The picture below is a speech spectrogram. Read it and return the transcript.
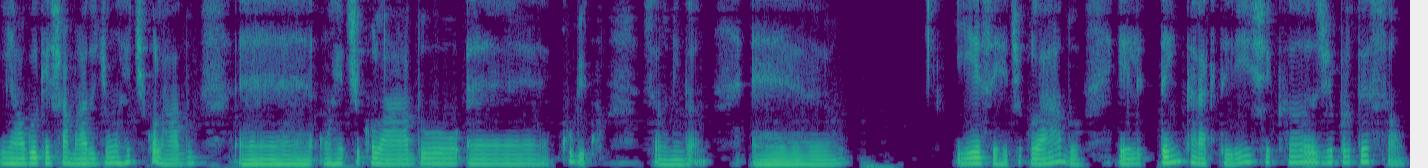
em algo que é chamado de um reticulado, é, um reticulado é, cúbico, se eu não me engano. É, e esse reticulado, ele tem características de proteção.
